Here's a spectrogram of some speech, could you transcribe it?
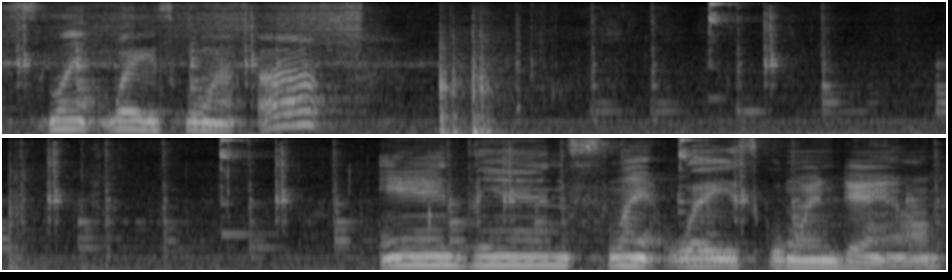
slant ways going up. And then slant ways going down.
